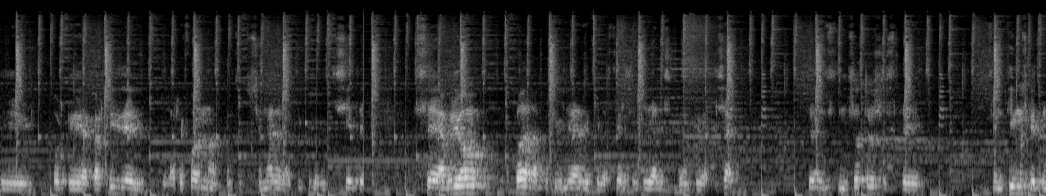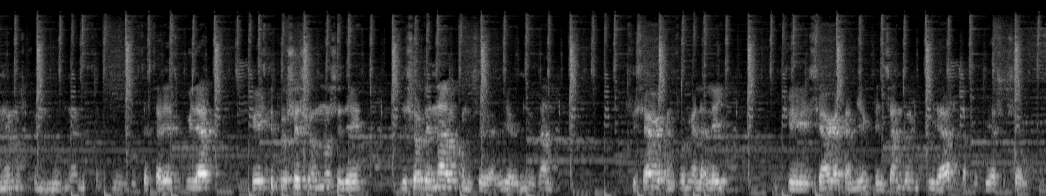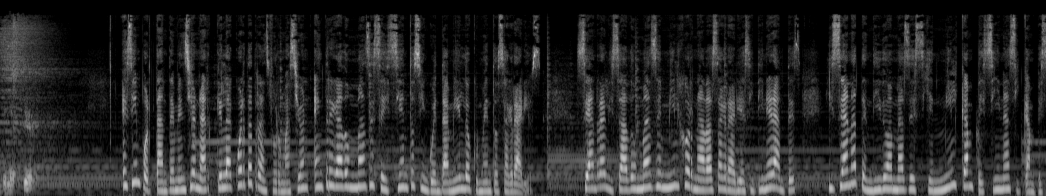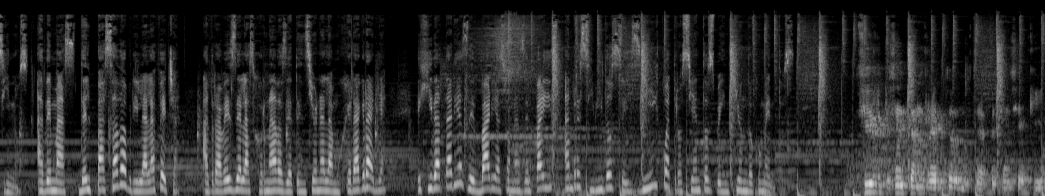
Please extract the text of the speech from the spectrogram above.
Eh, porque a partir de la reforma constitucional del artículo 27 se abrió toda la posibilidad de que las tierras ejidales se puedan privatizar. Entonces nosotros este, sentimos que tenemos como una de nuestras tareas cuidar que este proceso no se dé desordenado como se había venido dando, que se haga conforme a la ley que se haga también pensando en cuidar la propiedad social de la tierra. Es importante mencionar que la Cuarta Transformación ha entregado más de 650.000 documentos agrarios. Se han realizado más de mil jornadas agrarias itinerantes y se han atendido a más de 100.000 campesinas y campesinos. Además, del pasado abril a la fecha, a través de las jornadas de atención a la mujer agraria, ejidatarias de varias zonas del país han recibido 6.421 documentos. Sí, representa un reto nuestra presencia aquí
